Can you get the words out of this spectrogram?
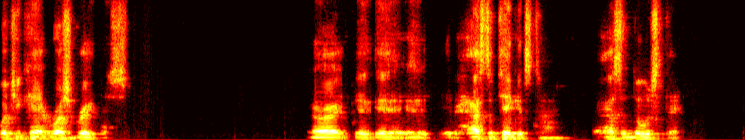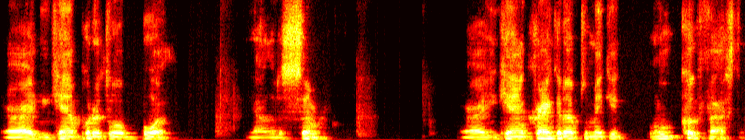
but you can't rush greatness. All right, it, it, it, it has to take its time. It has to do its thing. All right, you can't put it to a boil. You gotta let it simmer. All right, you can't crank it up to make it move cook faster.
